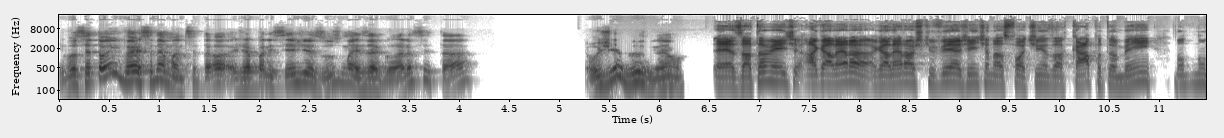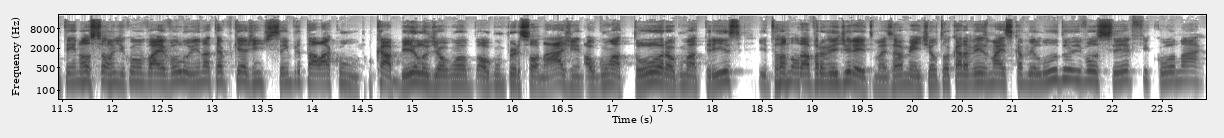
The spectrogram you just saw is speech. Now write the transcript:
E você tá o inverso, né, mano? Você tá, já parecia Jesus, mas agora você tá o Jesus mesmo. É, exatamente. A galera, a galera acho que vê a gente nas fotinhas da capa também, não, não tem noção de como vai evoluindo, até porque a gente sempre tá lá com o cabelo de alguma, algum personagem, algum ator, alguma atriz, então não dá para ver direito. Mas realmente, eu tô cada vez mais cabeludo e você ficou na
